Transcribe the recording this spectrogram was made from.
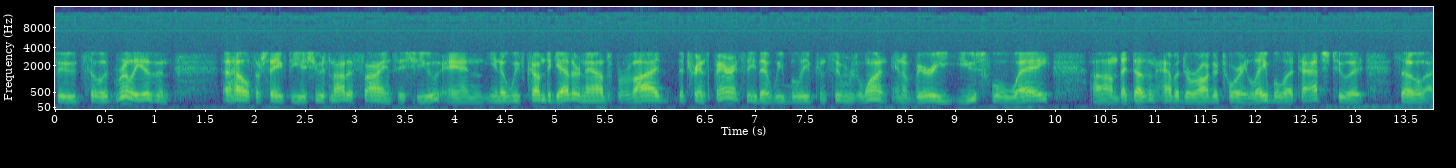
foods. So it really isn't a health or safety issue. It's not a science issue, and you know we've come together now to provide the transparency that we believe consumers want in a very useful way um, that doesn't have a derogatory label attached to it. So uh,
